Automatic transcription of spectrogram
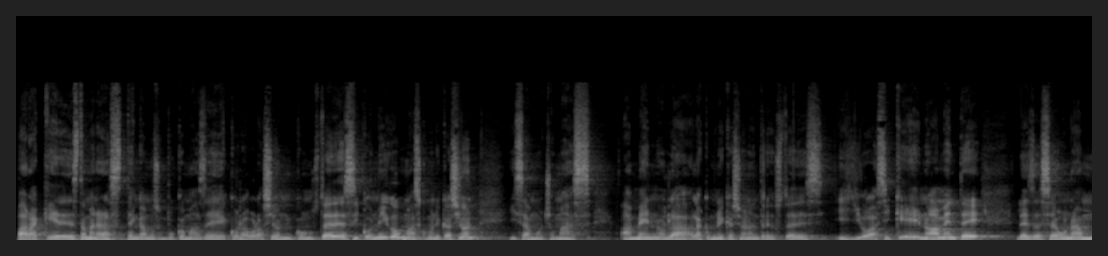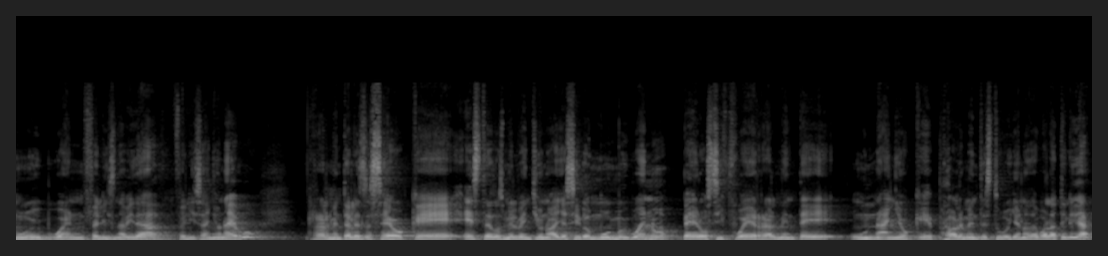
para que de esta manera tengamos un poco más de colaboración con ustedes y conmigo, más comunicación y sea mucho más ameno la, la comunicación entre ustedes y yo. Así que nuevamente les deseo una muy buen feliz Navidad, feliz Año Nuevo Realmente les deseo que este 2021 haya sido muy muy bueno, pero si fue realmente un año que probablemente estuvo lleno de volatilidad,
